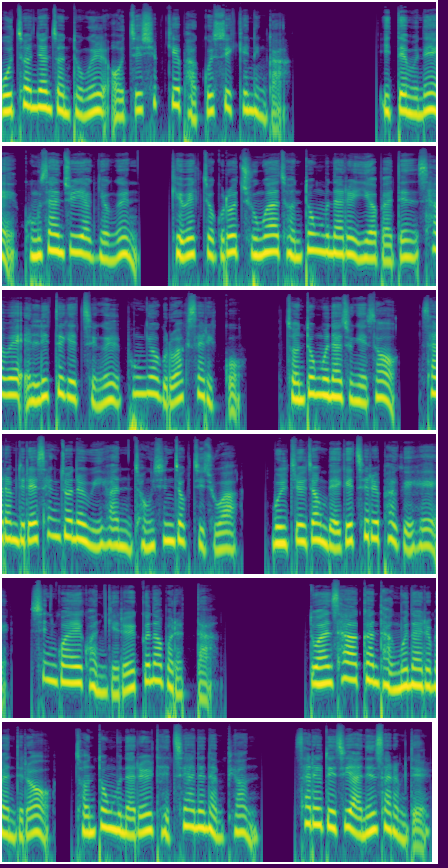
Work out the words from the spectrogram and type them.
5천 년 전통을 어찌 쉽게 바꿀 수 있겠는가. 이 때문에 공산주의 양령은 계획적으로 중화 전통 문화를 이어받은 사회 엘리트 계층을 폭력으로 학살했고 전통 문화 중에서 사람들의 생존을 위한 정신적 지주와 물질적 매개체를 파괴해 신과의 관계를 끊어버렸다. 또한 사악한 당문화를 만들어 전통 문화를 대체하는 한편 살해되지 않은 사람들,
